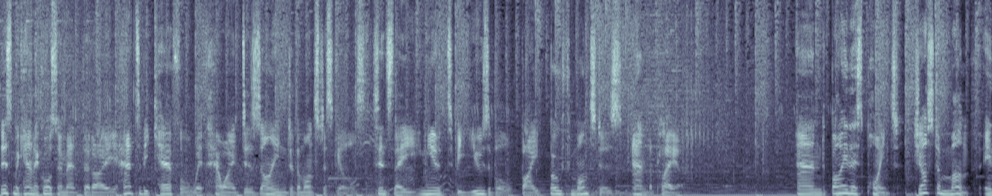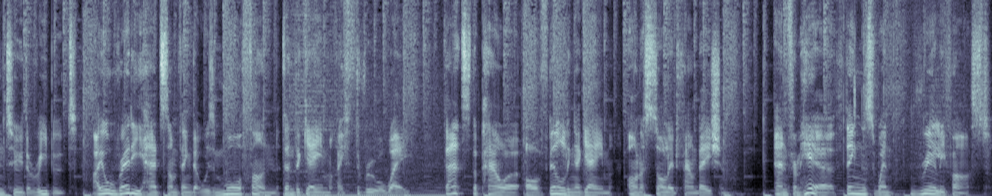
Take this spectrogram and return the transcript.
This mechanic also meant that I had to be careful with how I designed the monster skills, since they needed to be usable by both monsters and the player. And by this point, just a month into the reboot, I already had something that was more fun than the game I threw away. That's the power of building a game on a solid foundation. And from here, things went really fast.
